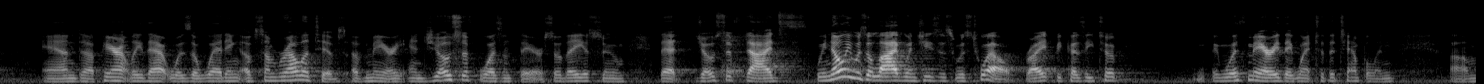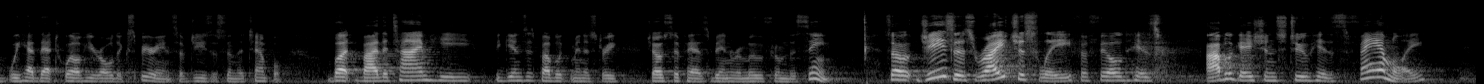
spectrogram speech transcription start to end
And apparently, that was a wedding of some relatives of Mary, and Joseph wasn't there. So they assume that Joseph died we know he was alive when Jesus was 12, right? Because he took, with Mary, they went to the temple, and um, we had that 12 year old experience of Jesus in the temple. But by the time he begins his public ministry, Joseph has been removed from the scene. So Jesus righteously fulfilled his obligations to his family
